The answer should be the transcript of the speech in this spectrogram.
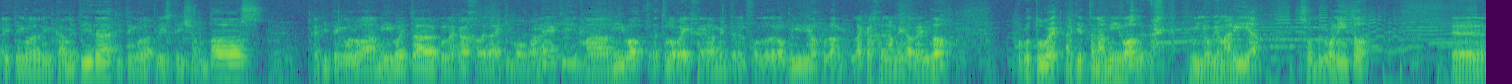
Ahí tengo la Dreamcast metida, aquí tengo la PlayStation 2. Aquí tengo los amigos y tal, con la caja de la Xbox One X, más amigos. Esto lo veis generalmente en el fondo de los vídeos, con la, caja de la Mega Drive 2. Poco tuve, aquí están amigos de mi novia María, son muy bonitos. Eh,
